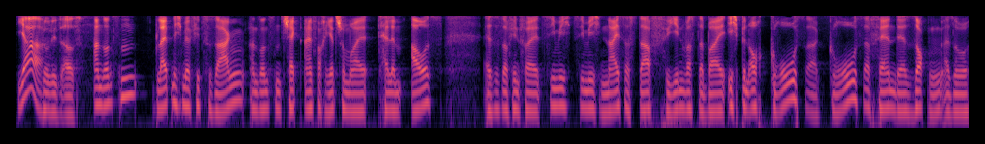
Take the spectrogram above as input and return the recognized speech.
Ja. So sieht's aus. Ansonsten bleibt nicht mehr viel zu sagen. Ansonsten checkt einfach jetzt schon mal Tellem aus. Es ist auf jeden Fall ziemlich, ziemlich nicer Stuff. Für jeden was dabei. Ich bin auch großer, großer Fan der Socken. Also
